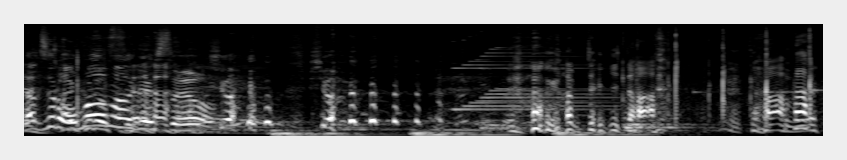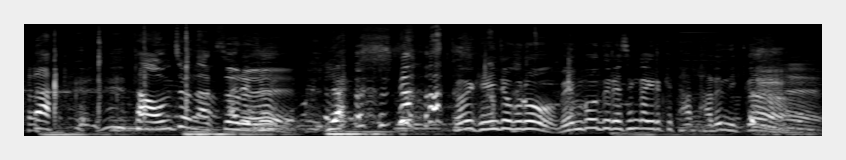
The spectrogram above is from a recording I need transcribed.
낙서를 어마어마하게 했어요. 갑자기 다. 다 다 엄청 낙서를. 저는 개인적으로 멤버들의 생각이 이렇게 다 다르니까 네.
